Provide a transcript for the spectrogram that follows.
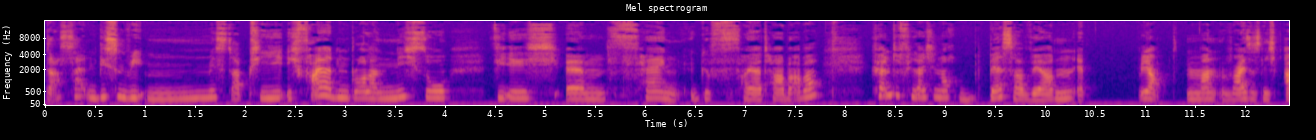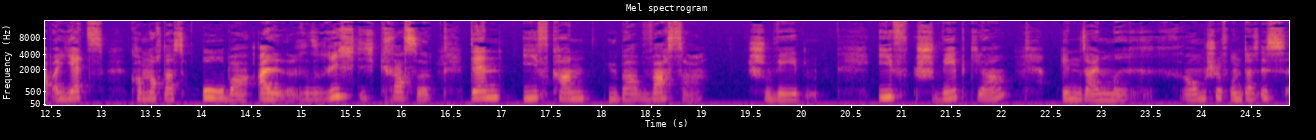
das ist halt ein bisschen wie Mr. P. Ich feiere den Brawler nicht so, wie ich ähm, Fang gefeiert habe, aber könnte vielleicht noch besser werden. Er ja, man weiß es nicht. Aber jetzt kommt noch das Ober, all richtig krasse. Denn Eve kann über Wasser schweben. Eve schwebt ja in seinem Raumschiff und das ist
